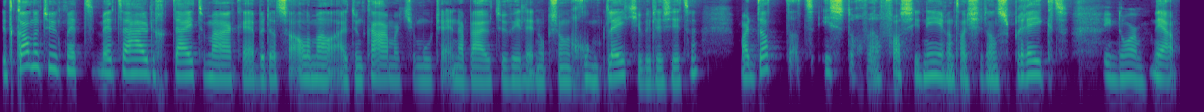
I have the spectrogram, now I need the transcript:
het kan natuurlijk met, met de huidige tijd te maken hebben dat ze allemaal uit hun kamertje moeten en naar buiten willen en op zo'n groen kleedje willen zitten. Maar dat, dat is toch wel fascinerend als je dan spreekt. Enorm. Ja,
